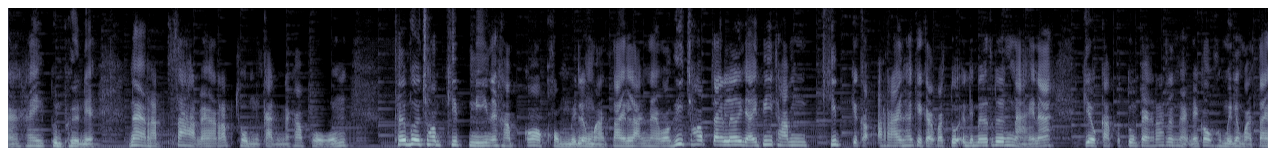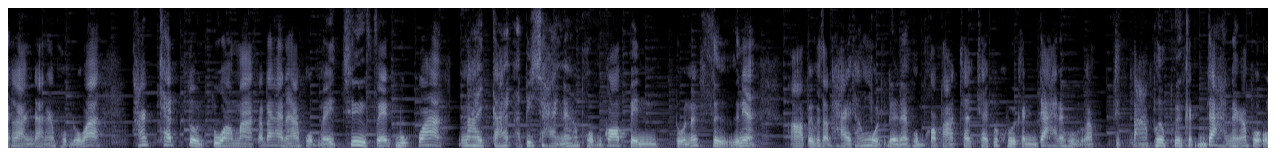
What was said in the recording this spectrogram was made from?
นะให้เพื่อนๆเนี่ยได้รับทราบและรับชมกันนะครับผม ถ้าเพื่อนชอบคลิปนี้นะครับก็คอมเมนต์ลงมาใต้ล่างได้ว่าเฮ้ยชอบจังเลยอยากให้พี่ทำคลิปเกี่ยวกับอะไรนะเกี่ยวกับการ์ตูนอนิเมะเรื่องไหนนะเกี่ยวกับการ์ตูนแปลงร่างเรื่องไหนเนี่ยก็คอมเมนต์ลงมาใต้ล่างได้นะครับผมหรือว่าทักแชทส่วตัวมาก็ได้นะครับผมในชื่อ Facebook ว่านายกายอภิชัยนะครับผมก็เป็นตัวหนังสือเนี่ยเป็นภาษาไทยทั้งหมดเลยนะผมก็พาแชทแชทเพื่อคุยกันได้นะผมหรือว่าติดตามเพื่อนเพื่อนกันได้นะครับผม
